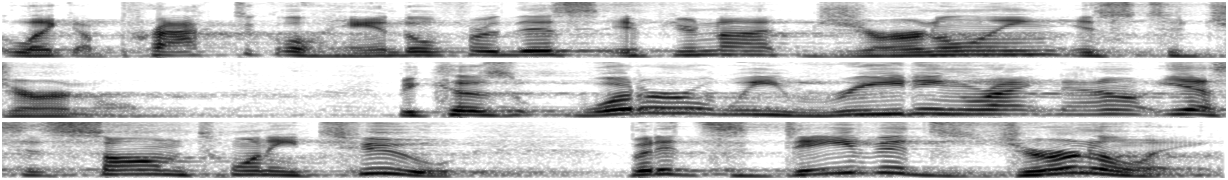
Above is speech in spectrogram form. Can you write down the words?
like a practical handle for this, if you're not journaling, is to journal. Because what are we reading right now? Yes, it's Psalm 22, but it's David's journaling.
